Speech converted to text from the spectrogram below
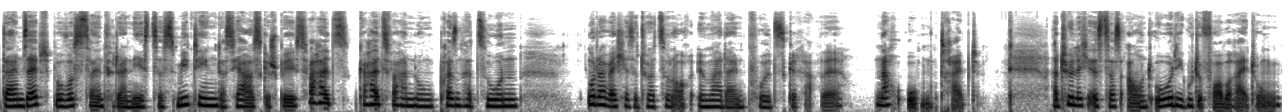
deinem Selbstbewusstsein für dein nächstes Meeting, das Jahresgespräch, Verhalts Gehaltsverhandlungen, Präsentationen oder welche Situation auch immer deinen Puls gerade nach oben treibt. Natürlich ist das A und O die gute Vorbereitung.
